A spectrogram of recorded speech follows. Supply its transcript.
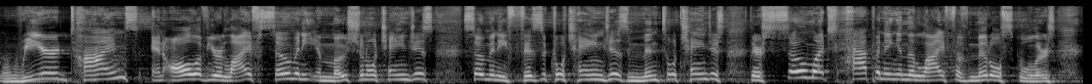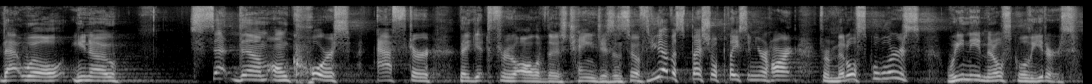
weird times in all of your life. So many emotional changes, so many physical changes, mental changes. There's so much happening in the life of middle schoolers that will, you know, set them on course after they get through all of those changes. And so, if you have a special place in your heart for middle schoolers, we need middle school leaders.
